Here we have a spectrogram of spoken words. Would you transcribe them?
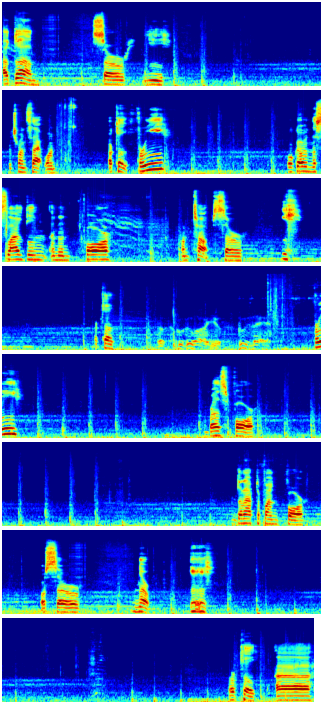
Again. So. Which one's that one? Okay, three. We'll go in the sliding, and then four on top, so... Okay, Who, who are you? Who's there? three. Where's four? I'm gonna have to find four. Or so. No. Ugh. Okay, uh.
